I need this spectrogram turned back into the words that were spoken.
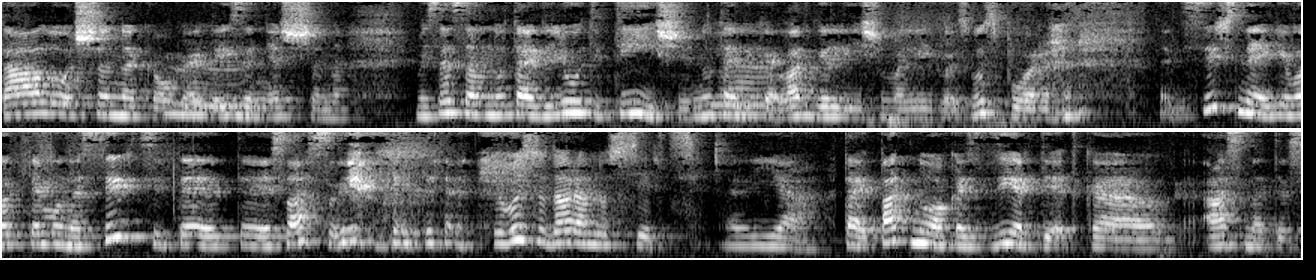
tālošana, kaut kāda mm. izaņešana. Mēs esam nu, tādi ļoti tīši, nu, tādi kā latgalīši, man liekas, uzpora. Sirsnīgi, jo te mana sirds ir, te, te es esmu. jo visu darām no sirds. Jā, tāpat no, kas dzirdiet, ka Asnates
